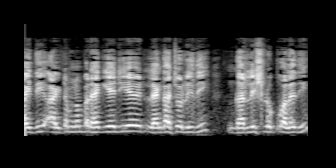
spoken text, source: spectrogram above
ਅੱਜ ਦੀ ਆਈਟਮ ਨੰਬਰ ਹੈਗੀ ਹੈ ਜੀ ਇਹ ਲਹਿੰਗਾ ਚੋਲੀ ਦੀ ਗਰਲਿਸ਼ ਲੁੱਕ ਵਾਲੇ ਦੀ।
